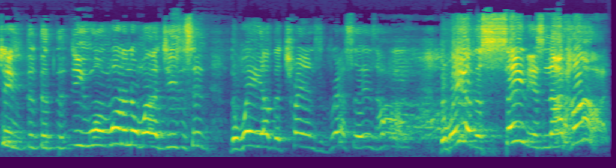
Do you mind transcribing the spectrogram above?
See, the, the, the, you want, want to know why Jesus said, The way of the transgressor is hard. The way of the saint is not hard.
